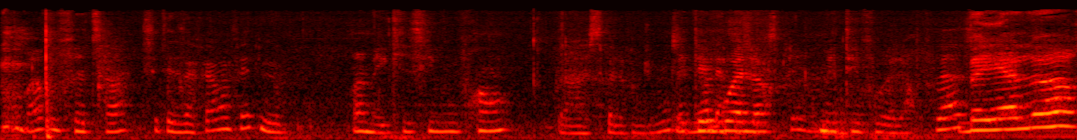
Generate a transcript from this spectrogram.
Pourquoi vous faites ça? C'était des affaires en fait Non? Ouais, mais qu'est-ce qui vous prend? Bah, c'est pas la fin du monde. Mettez-vous à leur, hein. mettez-vous à leur place. Ben et alors?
